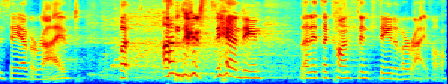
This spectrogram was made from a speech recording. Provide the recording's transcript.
to say I've arrived, but understanding that it's a constant state of arrival.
